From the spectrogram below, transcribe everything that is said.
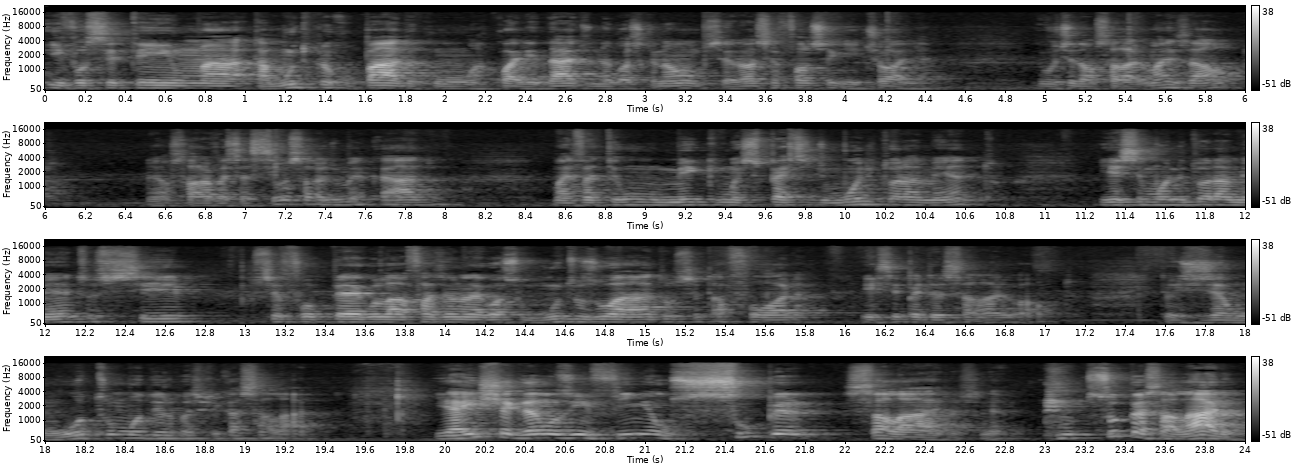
e você tem uma está muito preocupado com a qualidade do negócio que não observar, você fala o seguinte, olha, eu vou te dar um salário mais alto, né? o salário vai ser acima do salário de mercado, mas vai ter um, meio que uma espécie de monitoramento, e esse monitoramento, se você for pego lá fazendo um negócio muito zoado, você está fora, e você perdeu salário alto. Então esse já é um outro modelo para explicar salário. E aí chegamos, enfim, aos super salários. Né? Super salário,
